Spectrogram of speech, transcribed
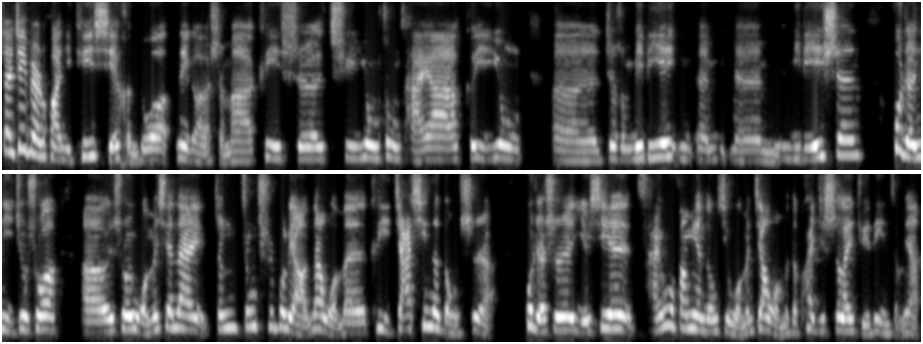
在这边的话，你可以写很多那个什么，可以是去用仲裁啊，可以用呃叫什么 mediation，呃呃 mediation，或者你就说呃说我们现在争争持不了，那我们可以加新的董事。或者是有些财务方面的东西，我们叫我们的会计师来决定怎么样。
